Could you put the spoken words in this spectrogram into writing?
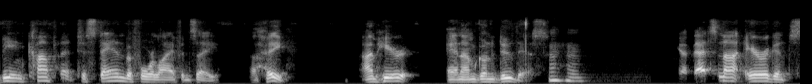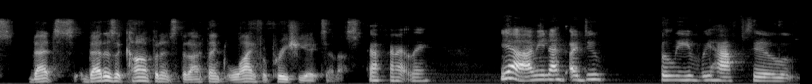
being confident to stand before life and say, uh, "Hey, I'm here and I'm going to do this." Mm-hmm. Yeah, that's not arrogance that's that is a confidence that I think life appreciates in us. Definitely. Yeah, I mean, I, I do believe we have to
